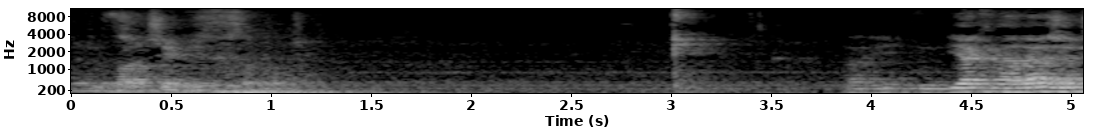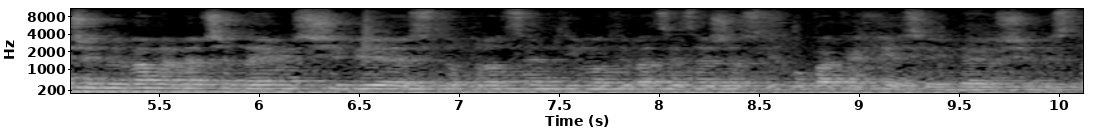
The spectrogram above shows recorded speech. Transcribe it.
żeby walczyli w Sopocie. Jak na razie przegrywamy mecze, dajemy z siebie 100% i motywacja cały czas w tych chłopakach jest i dają z siebie 100%.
